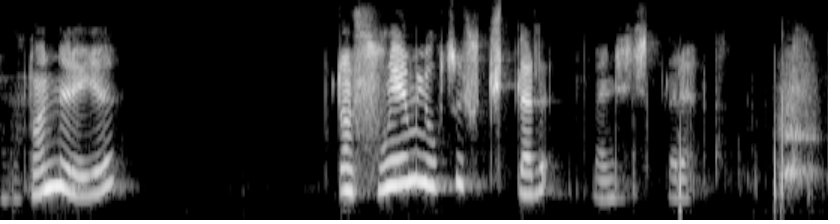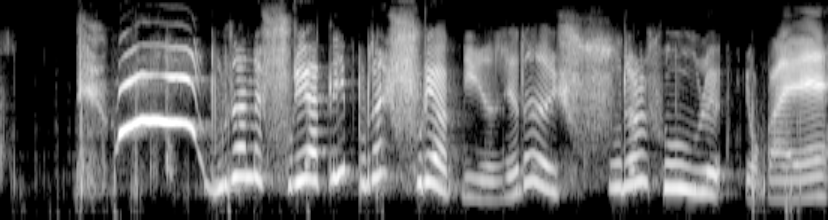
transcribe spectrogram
Buradan nereye? Buradan şuraya mı yoksa şu çitlerde? bence çitlere. Buradan da şuraya atlayıp buradan şuraya atlayacağız. Ya da şuradan şöyle. Yok be.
